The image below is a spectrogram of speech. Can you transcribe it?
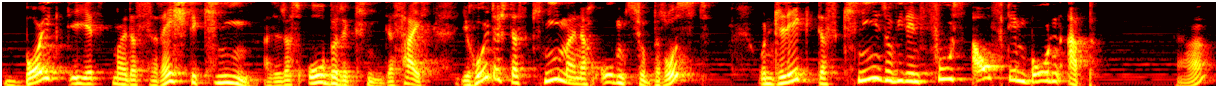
beugt ihr jetzt mal das rechte Knie, also das obere Knie. Das heißt, ihr holt euch das Knie mal nach oben zur Brust und legt das Knie sowie den Fuß auf dem Boden ab. Ja?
